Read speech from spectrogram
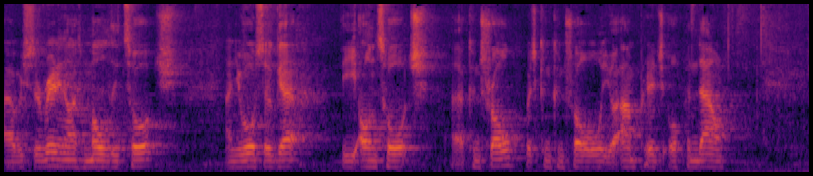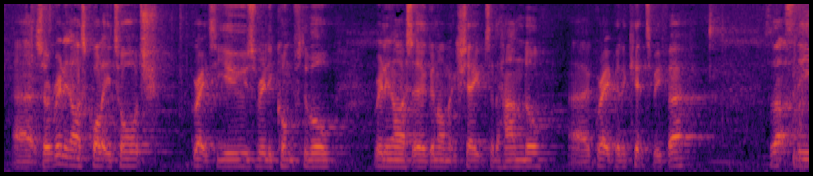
uh, which is a really nice moulded torch. And you also get the on torch uh, control, which can control your amperage up and down. Uh, so a really nice quality torch, great to use, really comfortable, really nice ergonomic shape to the handle. Uh, great bit of kit to be fair. So that's the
